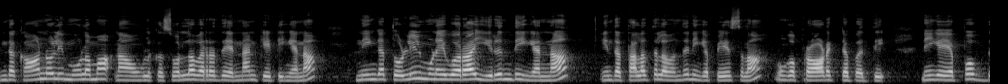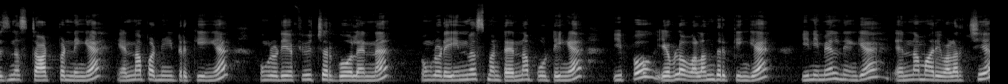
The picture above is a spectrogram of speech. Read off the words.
இந்த காணொளி மூலமாக நான் உங்களுக்கு சொல்ல வர்றது என்னன்னு கேட்டிங்கன்னா நீங்கள் தொழில் முனைவோராக இருந்தீங்கன்னா இந்த தளத்தில் வந்து நீங்கள் பேசலாம் உங்கள் ப்ராடக்ட்டை பற்றி நீங்கள் எப்போ பிஸ்னஸ் ஸ்டார்ட் பண்ணீங்க என்ன பண்ணிகிட்ருக்கீங்க உங்களுடைய ஃப்யூச்சர் கோல் என்ன உங்களுடைய இன்வெஸ்ட்மெண்ட் என்ன போட்டீங்க இப்போது எவ்வளோ வளர்ந்துருக்கீங்க இனிமேல் நீங்கள் என்ன மாதிரி வளர்ச்சியை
